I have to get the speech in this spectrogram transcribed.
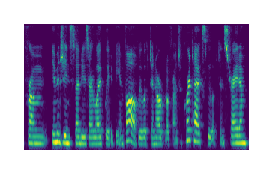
from imaging studies are likely to be involved. We looked in orbital frontal cortex, we looked in striatum.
